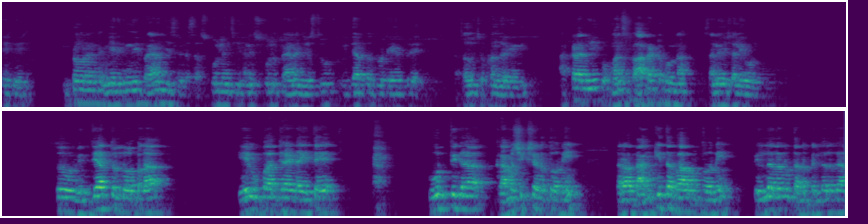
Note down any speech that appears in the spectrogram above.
అయితే ఇప్పటివరకు అంటే మీరు ఇన్ని ప్రయాణం చేశారు కదా సార్ స్కూల్ నుంచి అన్ని స్కూల్ ప్రయాణం చేస్తూ విద్యార్థులతో ఏదైతే చదువు చెప్పడం జరిగింది అక్కడ మీకు మనసుకు ఆకట్టుకున్న సన్నివేశాలు ఏమున్నాయి సో విద్యార్థుల లోపల ఏ ఉపాధ్యాయుడైతే పూర్తిగా క్రమశిక్షణతోని తర్వాత అంకిత భావంతోని పిల్లలను తన పిల్లలుగా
